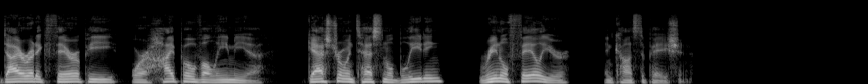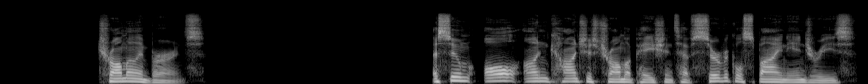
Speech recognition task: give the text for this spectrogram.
diuretic therapy or hypovolemia, gastrointestinal bleeding, renal failure, and constipation. Trauma and burns. Assume all unconscious trauma patients have cervical spine injuries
